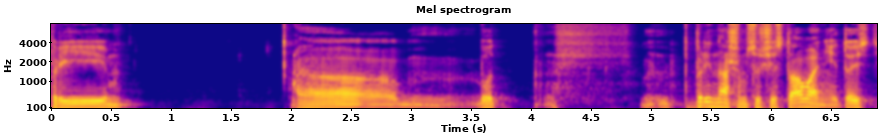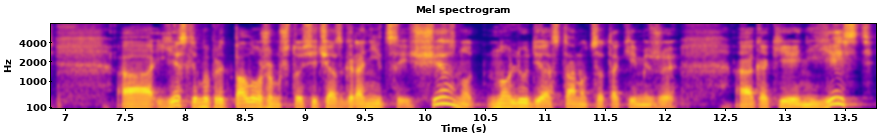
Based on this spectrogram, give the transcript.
при э, вот при нашем существовании. То есть, а, если мы предположим, что сейчас границы исчезнут, но люди останутся такими же, а, какие они есть,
